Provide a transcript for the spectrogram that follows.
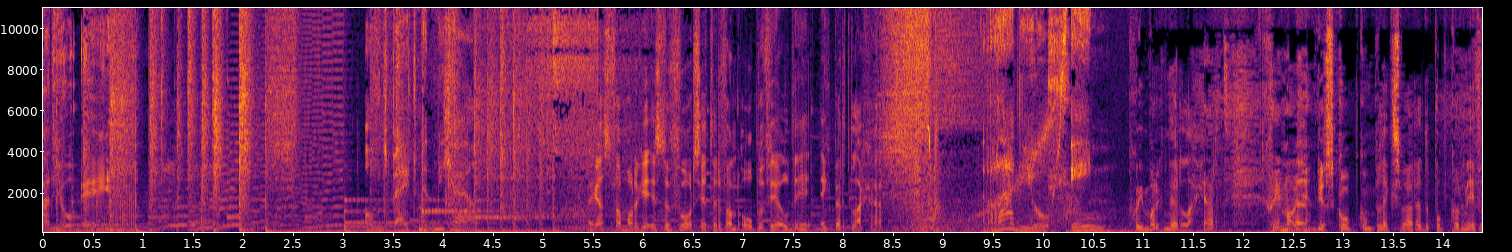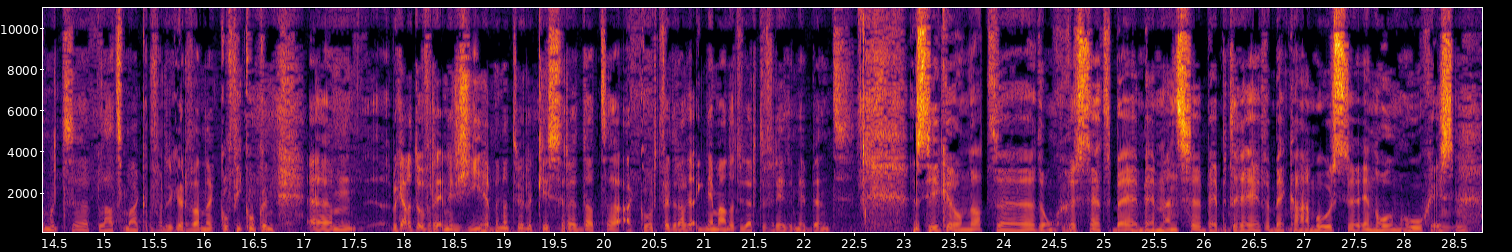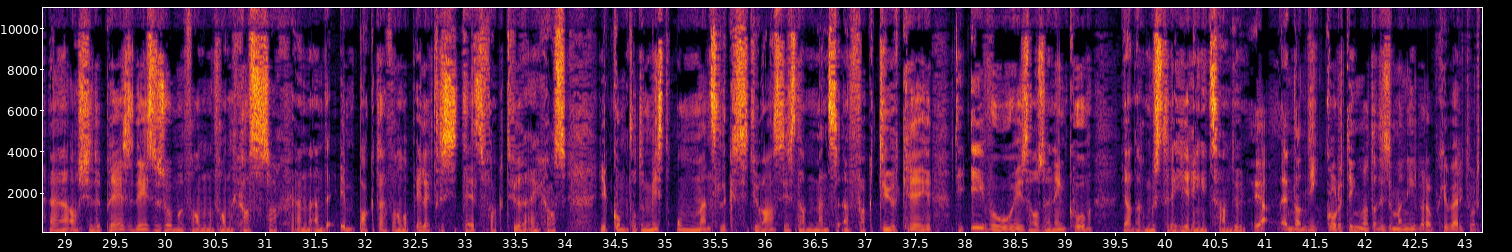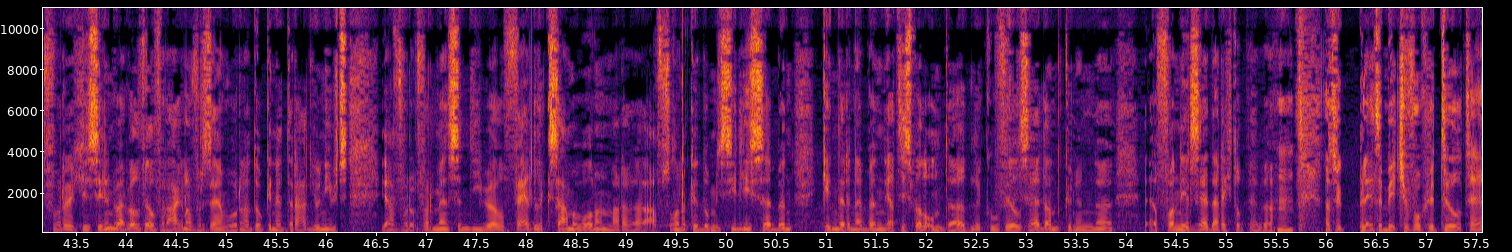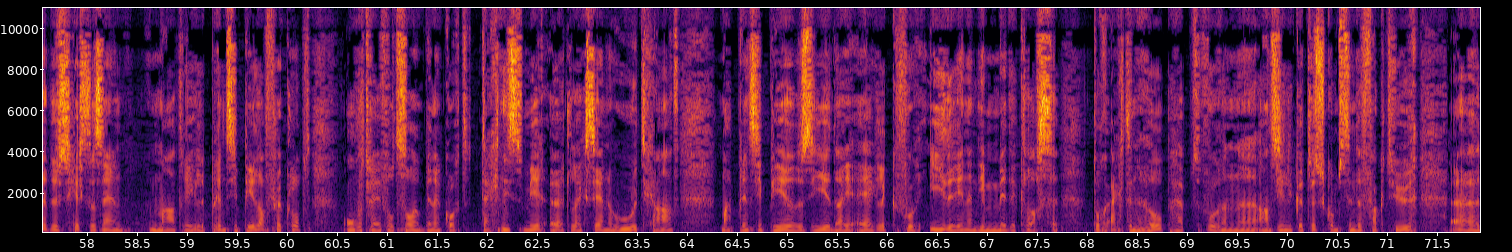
Radio 1. Ontbijt met Michael. Mijn gast vanmorgen is de voorzitter van Open VLD, Egbert Lachaert. Radio 1. Goedemorgen, meneer Lachaert. Goedemorgen. Een uh, bioscoopcomplex waar de popcorn even moet uh, plaatsmaken voor de geur van uh, koffiekoeken. Um, we gaan het over energie hebben natuurlijk gisteren, dat uh, akkoord federaal. Ja, ik neem aan dat u daar tevreden mee bent. Zeker omdat uh, de ongerustheid bij, bij mensen, bij bedrijven, bij KMO's uh, enorm hoog is. Mm -hmm. als je de prijzen deze zomer van, van gas zag en, en de impact daarvan op elektriciteitsfacturen en gas, je komt tot de meest onmenselijke situaties dat mensen een factuur krijgen die even hoog is als hun inkomen. Ja, daar moest de regering iets aan doen. Ja, en dan die korting, want dat is de manier waarop gewerkt wordt voor gezinnen, waar wel veel vragen over zijn. We horen dat ook in het radionieuws. Ja, voor, voor mensen die wel feitelijk samenwonen, maar uh, afzonderlijke domicilies hebben, kinderen hebben. Ja, het is wel onduidelijk hoeveel zij dan kunnen, uh, of wanneer zij daar recht op hebben. Hm. Natuurlijk pleit een beetje voor geduld. Hè. Dus gisteren zijn maatregelen principieel afgeklopt. Ongetwijfeld zal er binnenkort technisch meer uitleg zijn hoe het gaat. Maar principieel zie je dat je eigenlijk voor iedereen in die middenklasse toch echt een hulp hebt voor een uh, aanzienlijke tussenkomst in de factuur.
